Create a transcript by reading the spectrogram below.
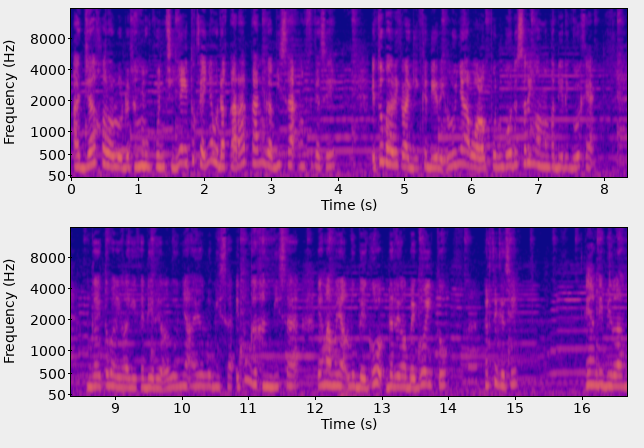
aja kalau lu udah nemu kuncinya itu kayaknya udah karatan gak bisa. Ngerti gak sih itu balik lagi ke diri lu nya walaupun gue udah sering ngomong ke diri gue kayak enggak itu balik lagi ke diri lu nya ayo lu bisa. Itu nggak akan bisa. Yang namanya lu bego dari real bego itu. Ngerti gak sih? Yang dibilang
